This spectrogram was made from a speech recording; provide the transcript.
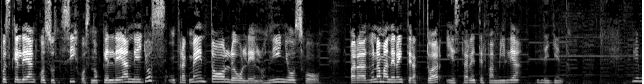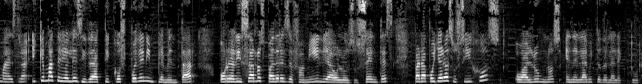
pues que lean con sus hijos no que lean ellos un fragmento luego leen los niños o para de una manera interactuar y estar entre familia leyendo Bien, maestra, ¿y qué materiales didácticos pueden implementar o realizar los padres de familia o los docentes para apoyar a sus hijos o alumnos en el hábito de la lectura?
